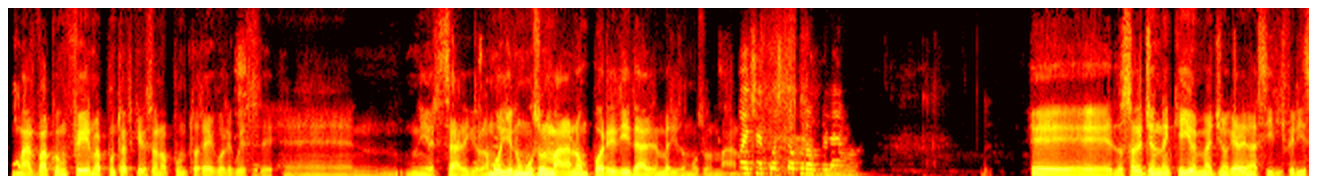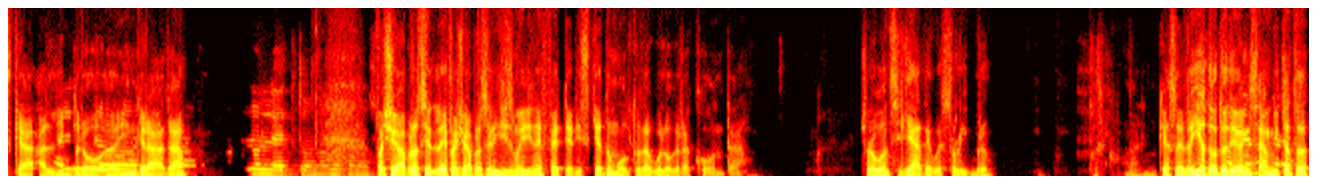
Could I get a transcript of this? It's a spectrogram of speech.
Marva conferma appunto perché sono appunto regole queste eh, universali, che la moglie non musulmana non può ereditare il marito musulmano. Poi c'è questo problema. Eh, lo sto leggendo anche io, immagino che Elena si riferisca al libro, libro eh, Ingrata. l'ho letto, non lo conosco. Faceva prose- lei faceva proselitismo ed in effetti ha rischiato molto da quello che racconta. Ce lo consigliate questo libro? Io devo dire che ogni tanto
